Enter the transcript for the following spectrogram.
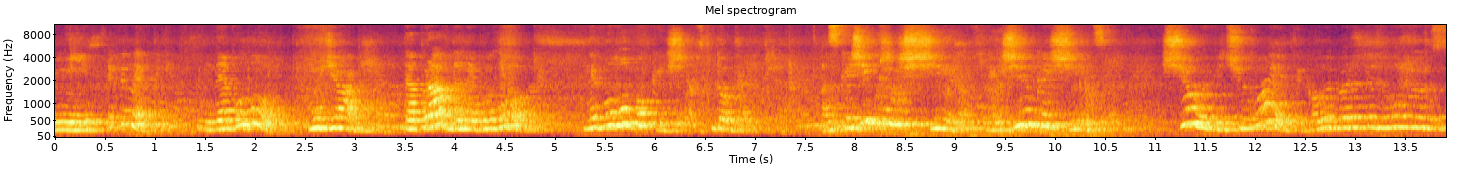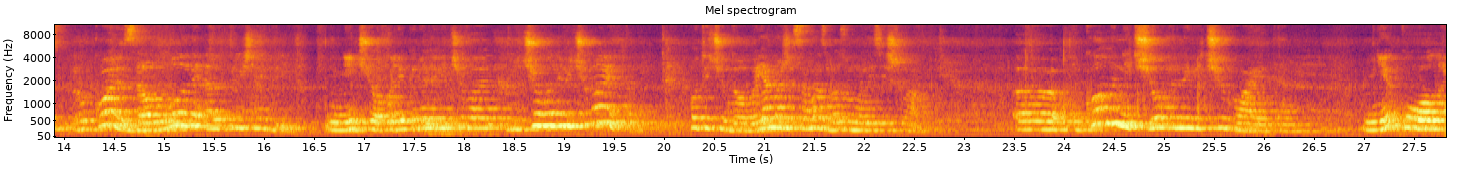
Ні, Епілептики. не було. Ну як же? Та правда не було. Не було поки що. Добре. А скажіть мені щиро, як жінка жінці, що ви відчуваєте, коли берете голою рукою за оголений електричний дріт? Нічого лікарі не відчувають. Нічого не відчуваєте? От і чудово, я майже сама з розуму не зійшла. Е, ніколи нічого не відчуваєте. Ніколи.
